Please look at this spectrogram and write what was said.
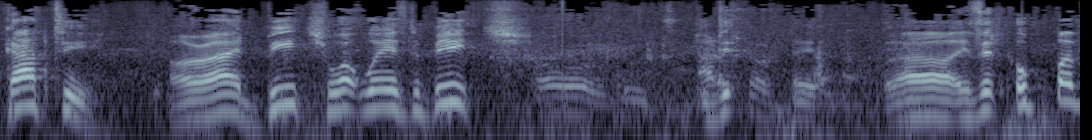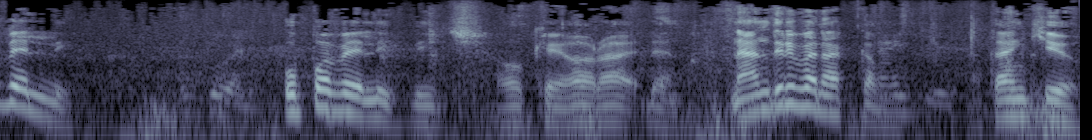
Kati. All right. Beach. What way is the beach? Oh, beach. Uh, is it Upaveli? Upaveli Beach. Okay. All right then. Nandri Vanakam. Thank you. Thank you.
